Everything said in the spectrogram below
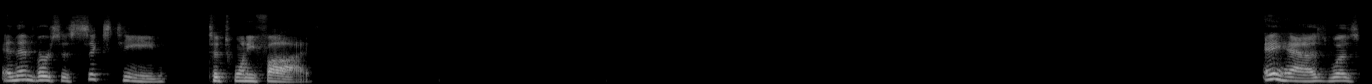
and then verses 16 to 25. Ahaz was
